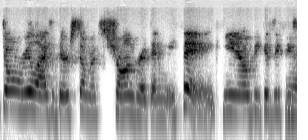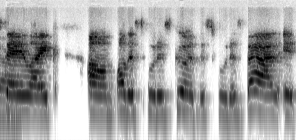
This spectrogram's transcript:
don't realize that they're so much stronger than we think, you know, because if you yeah. say like, um, oh, this food is good, this food is bad, it,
